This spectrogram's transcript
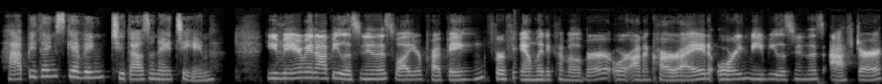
Happy Thanksgiving 2018. You may or may not be listening to this while you're prepping for family to come over or on a car ride, or you may be listening to this after.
